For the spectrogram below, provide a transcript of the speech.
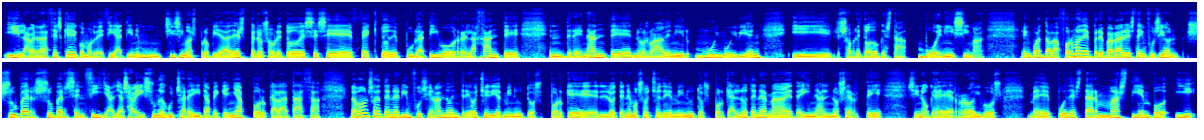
Y la verdad es que, como os decía, tiene muchísimas propiedades, pero sobre todo es ese efecto depurativo, relajante, drenante, nos va a venir muy muy bien y sobre todo que está buenísima. En cuanto a la forma de preparar esta infusión, súper, súper sencilla. Ya sabéis, una cucharadita pequeña por cada taza. A tener infusionando entre 8 y 10 minutos. ¿Por qué lo tenemos 8 o 10 minutos? Porque al no tener nada de teína, al no ser té, sino que es roibos, eh, puede estar más tiempo y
